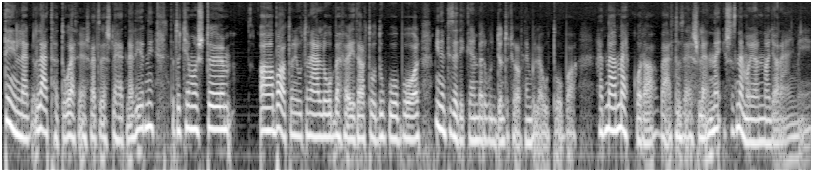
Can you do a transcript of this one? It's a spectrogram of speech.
tényleg látható, látványos változást lehetne elérni. Tehát, hogyha most a Balatoni úton álló befelé tartó dugóból minden tizedik ember úgy dönt, hogy nem ül autóba. Hát már mekkora változás lenne, és az nem olyan nagy arány még.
